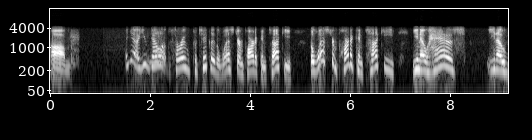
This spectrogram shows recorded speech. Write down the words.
Um, and, you know, you go up through, particularly the western part of Kentucky. The western part of Kentucky, you know, has, you know,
